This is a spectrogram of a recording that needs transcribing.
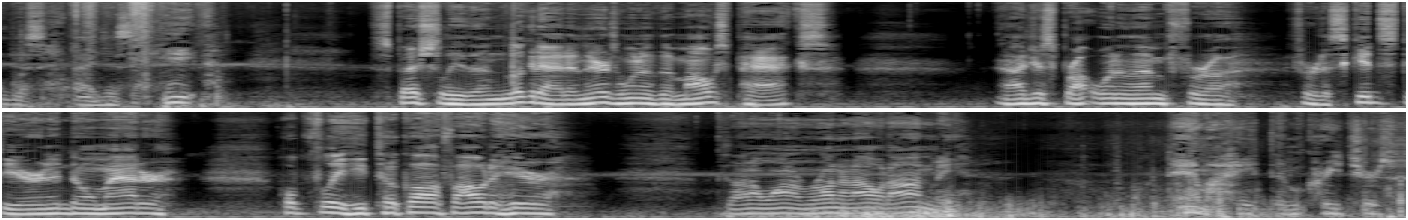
I just, I just hate especially then look at that and there's one of the mouse packs and I just brought one of them for a for the skid steer and it don't matter. Hopefully he took off out of here because I don't want him running out on me. Damn, I hate them creatures.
